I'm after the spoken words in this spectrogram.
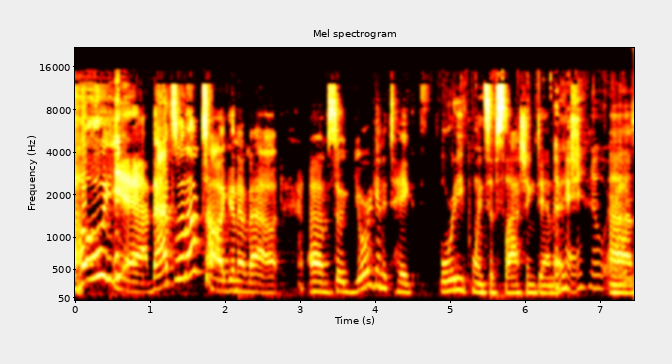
Oh yeah, that's what I'm talking about. Um, so you're gonna take 40 points of slashing damage. okay, no Um,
